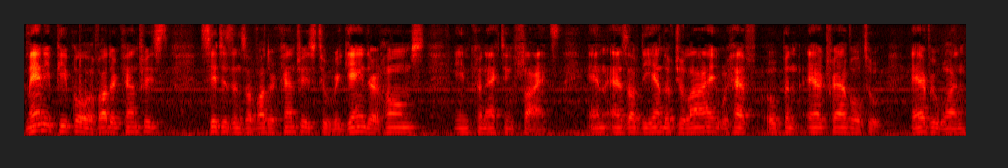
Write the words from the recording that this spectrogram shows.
many people of other countries, citizens of other countries, to regain their homes in connecting flights. And as of the end of July, we have open air travel to everyone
